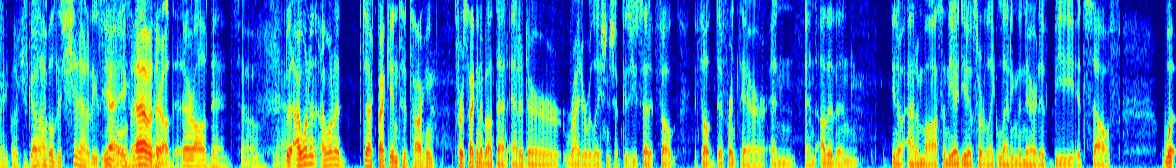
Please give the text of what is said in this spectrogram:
Like, let's go." Libeled the shit out of these people. yeah, Ah, but they're all dead. They're all dead. So, yeah. But I want to I want to duck back into talking for a second about that editor writer relationship because you said it felt it felt different there and and other than you know Adam Moss and the idea of sort of like letting the narrative be itself what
